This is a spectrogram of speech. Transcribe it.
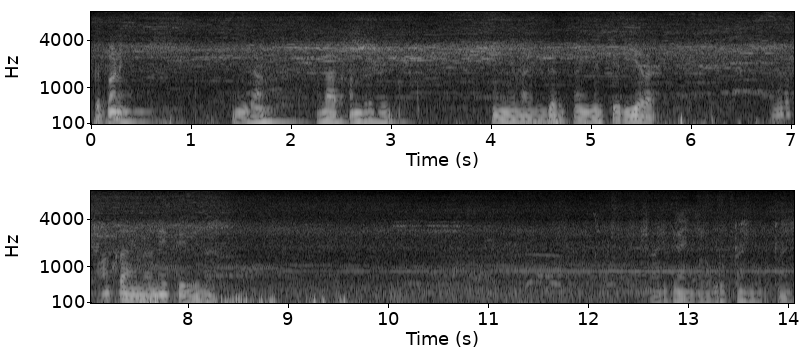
குட் மார்னிங் இதுதான் எல்லாருக்கும் வந்திருக்கு. இங்கெல்லாம் எங்கே இருக்காங்கன்னே தெரியலை. இதோட பார்க்குறாங்கன்னே தெரியல. அடிக்கிறாங்க போல உருட்டுறாங்க. உருட்டுறாங்க உருட்டுறாங்க, உருட்டுறாங்க.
